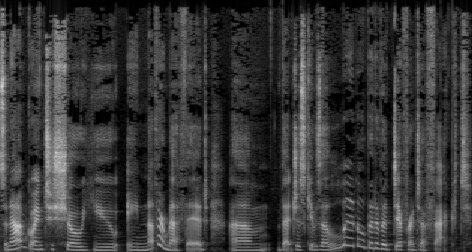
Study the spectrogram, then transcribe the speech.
So now I'm going to show you another method um, that just gives a little bit of a different effect.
